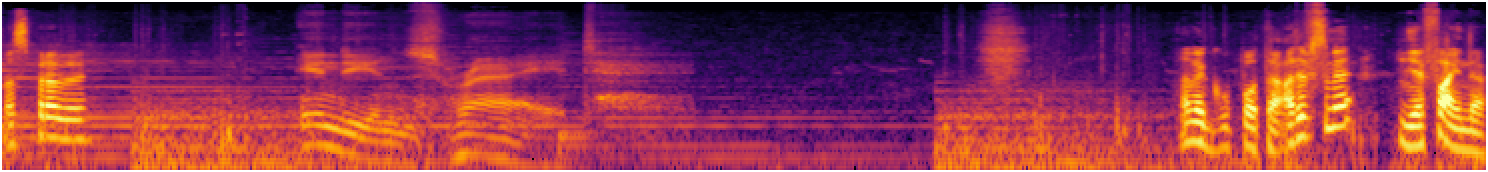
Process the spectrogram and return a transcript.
Ma sprawy. Indians, right. Ale głupota. A to w sumie nie, fajne.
